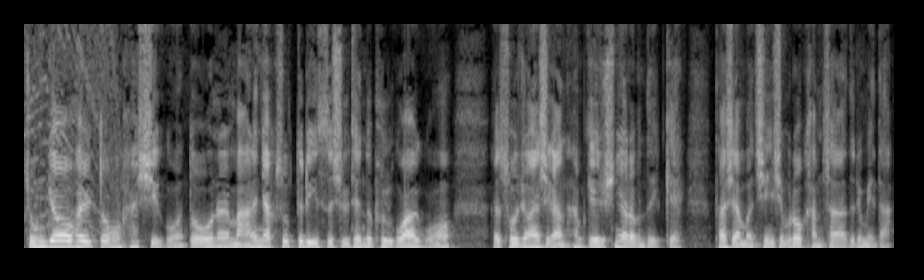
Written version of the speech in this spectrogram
종교 활동 하시고 또 오늘 많은 약속들이 있으실 텐데 불구하고 소중한 시간 함께 해주신 여러분들께 다시 한번 진심으로 감사드립니다.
